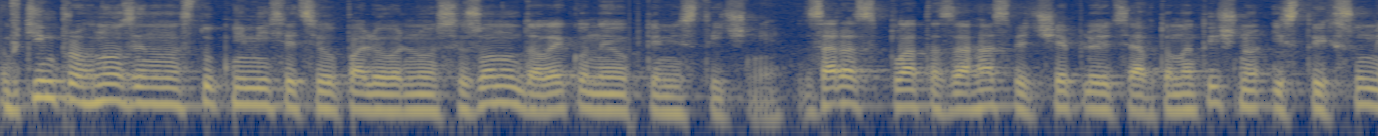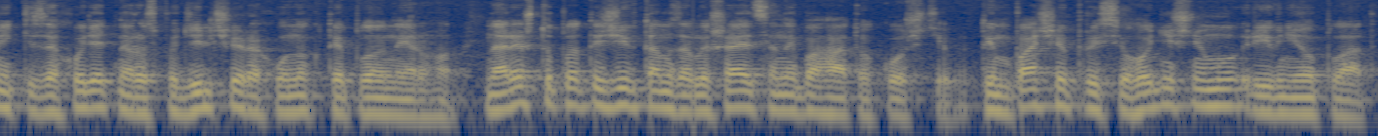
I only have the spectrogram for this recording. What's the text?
Втім, прогнози на наступні місяці опалювального сезону далеко не оптимістичні. Зараз сплата за газ відчеплюється автоматично із тих сум, які заходять на розподільчий рахунок теплоенерго. На решту платежів там залишається небагато коштів, тим паче при сьогоднішньому рівні оплат.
